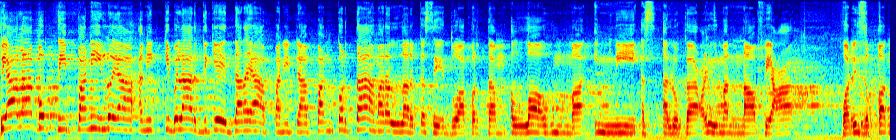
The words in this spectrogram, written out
পেয়ালা ভর্তি পানি লয়া আমি কিবলার দিকে দাঁড়ায়া পানিটা পান করতাম আর আল্লাহর কাছে দোয়া করতাম, আল্লাহুম্মা ইন্নি আসআলুকা ইলমান নাফিআ ওয়া রিজকান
